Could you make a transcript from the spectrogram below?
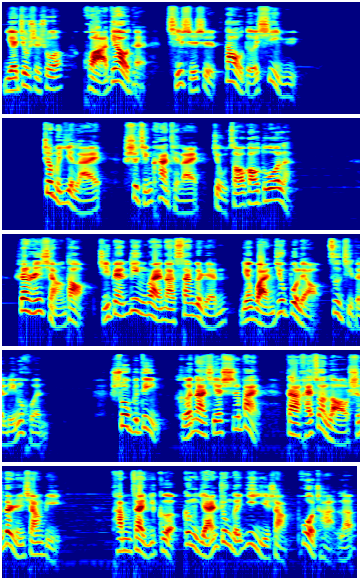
也就是说，垮掉的其实是道德信誉。这么一来，事情看起来就糟糕多了，让人想到，即便另外那三个人也挽救不了自己的灵魂，说不定和那些失败但还算老实的人相比，他们在一个更严重的意义上破产了。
